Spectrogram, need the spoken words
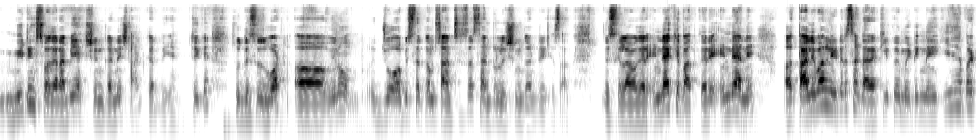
मीटिंग्स वगैरह भी एक्सटेंड करनी स्टार्ट कर दी है, ठीक है? So this is what you know जो अभी सर्कमस्टांसेस है सेंट्रल एशियन कंट्री के साथ। इसके अलावा अगर इंडिया की बात करें इंडिया ने तालिबान लीडर से डायरेक्टली कोई मीटिंग नहीं की है बट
